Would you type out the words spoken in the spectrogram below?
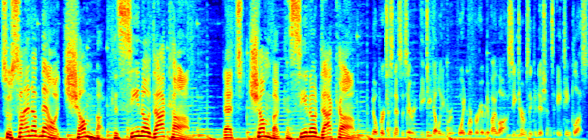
So sign up now at chumbacasino.com. That's chumbacasino.com. No purchase necessary. VGW Group. Void were prohibited by law. See terms and conditions. 18 plus.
